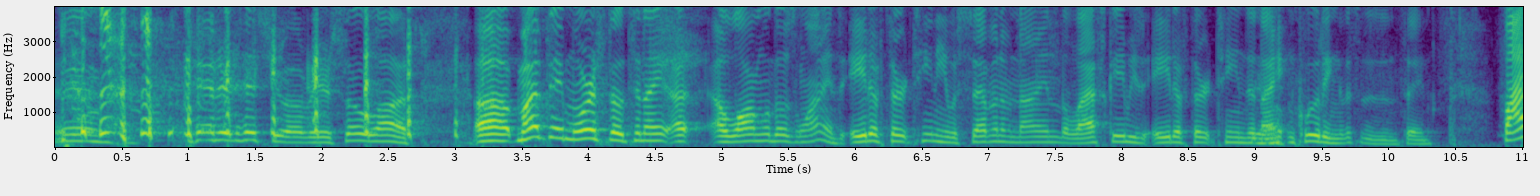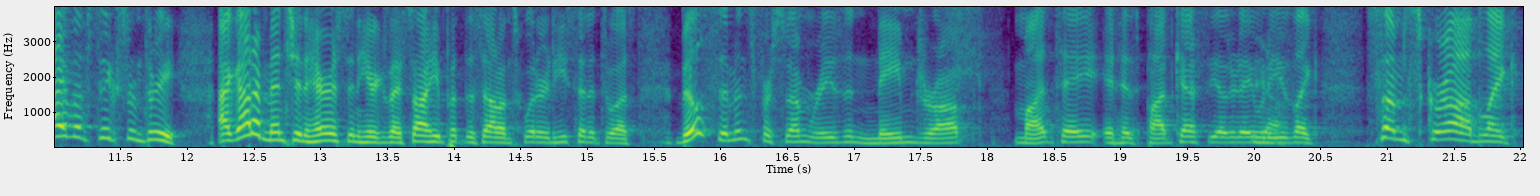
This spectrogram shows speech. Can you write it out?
Yeah. Standard issue over here. So lost. Uh, Monte Morris though tonight, uh, along with those lines, eight of thirteen. He was seven of nine the last game. He's eight of thirteen tonight, including this is insane. Five of six from three. I gotta mention Harrison here because I saw he put this out on Twitter and he sent it to us. Bill Simmons, for some reason, name dropped Monte in his podcast the other day when Yeah. he's like, "Some scrub like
